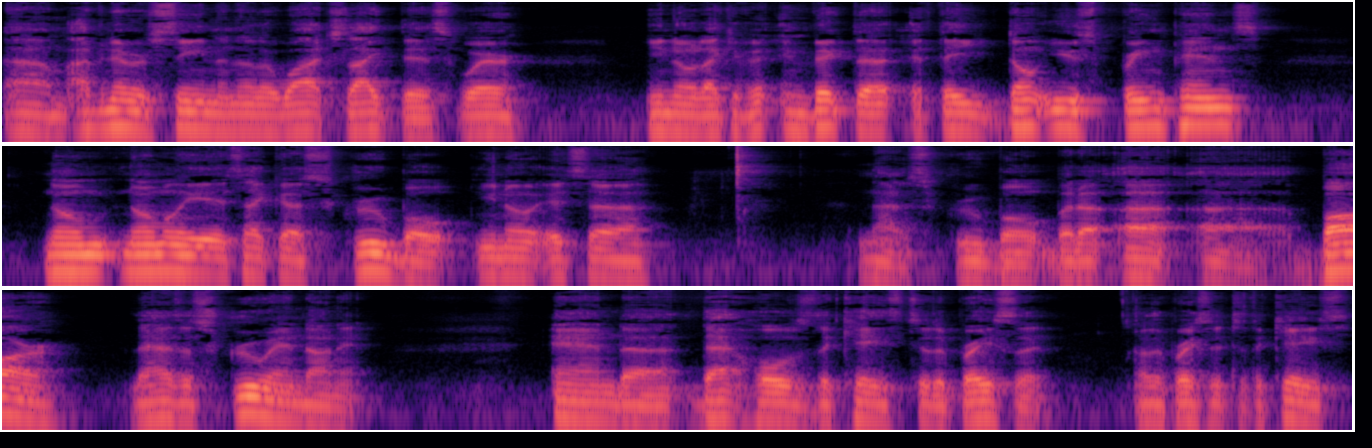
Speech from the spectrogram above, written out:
um, I've never seen another watch like this where, you know, like if Invicta, if they don't use spring pins, no, normally it's like a screw bolt, you know, it's a, not a screw bolt, but a, a, a bar that has a screw end on it. And uh, that holds the case to the bracelet or the bracelet to the case.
